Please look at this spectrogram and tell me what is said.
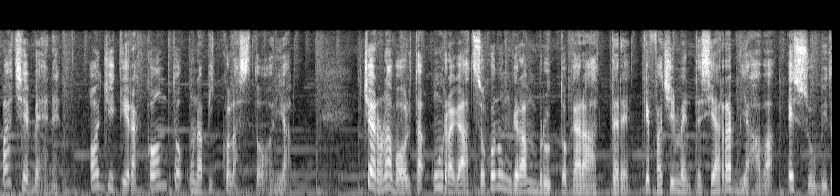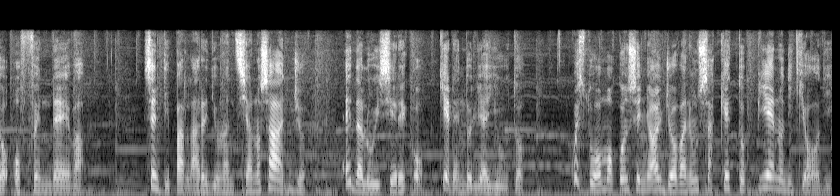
pace e bene. Oggi ti racconto una piccola storia. C'era una volta un ragazzo con un gran brutto carattere che facilmente si arrabbiava e subito offendeva. Sentì parlare di un anziano saggio e da lui si recò chiedendogli aiuto. Quest'uomo consegnò al giovane un sacchetto pieno di chiodi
